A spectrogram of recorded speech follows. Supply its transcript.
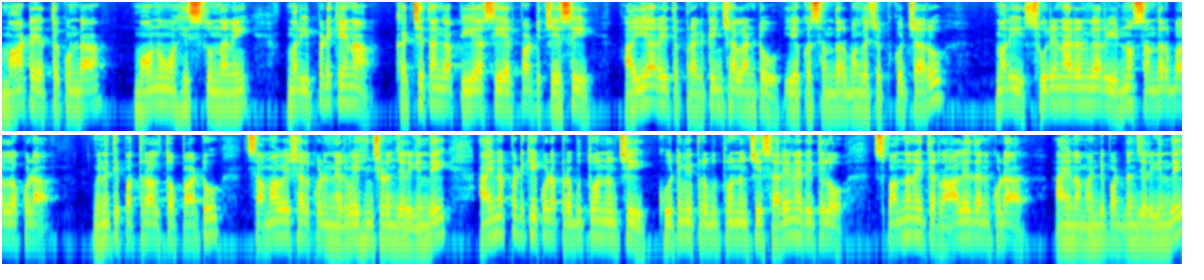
మాట ఎత్తకుండా మౌనం వహిస్తుందని మరి ఇప్పటికైనా ఖచ్చితంగా పీఆర్సీ ఏర్పాటు చేసి ఐఆర్ అయితే ప్రకటించాలంటూ ఈ యొక్క సందర్భంగా చెప్పుకొచ్చారు. మరి సూర్యనారాయణ గారు ఎన్నో సందర్భాల్లో కూడా వినతి పత్రాలతో పాటు సమావేశాలు కూడా నిర్వహించడం జరిగింది. అయినప్పటికీ కూడా ప్రభుత్వం నుంచి కూటమి ప్రభుత్వం నుంచి సరైన రీతిలో స్పందన అయితే రాలేదని కూడా ఆయన మండిపడడం జరిగింది.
